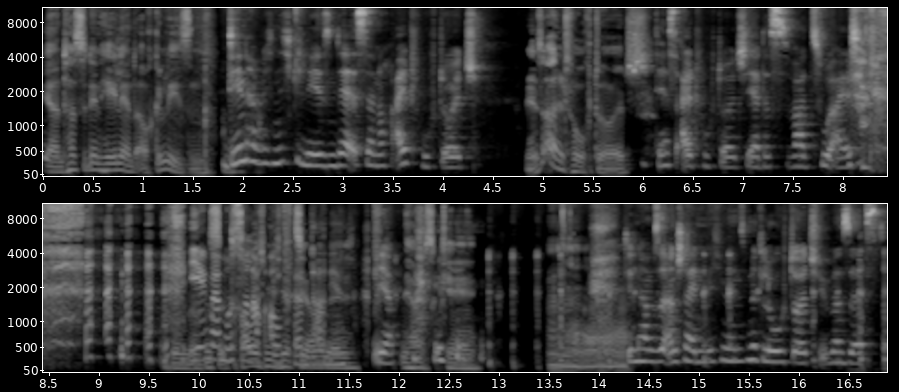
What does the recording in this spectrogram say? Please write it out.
Ja, und hast du den Heliand auch gelesen? Den habe ich nicht gelesen, der ist ja noch Althochdeutsch. Der ist Althochdeutsch. Der ist Althochdeutsch, ja, das war zu alt. Irgendwann muss man auch aufhören, Daniel. Ja. Ja, ist okay. Den haben sie anscheinend nicht mehr ins Mittelhochdeutsche übersetzt.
